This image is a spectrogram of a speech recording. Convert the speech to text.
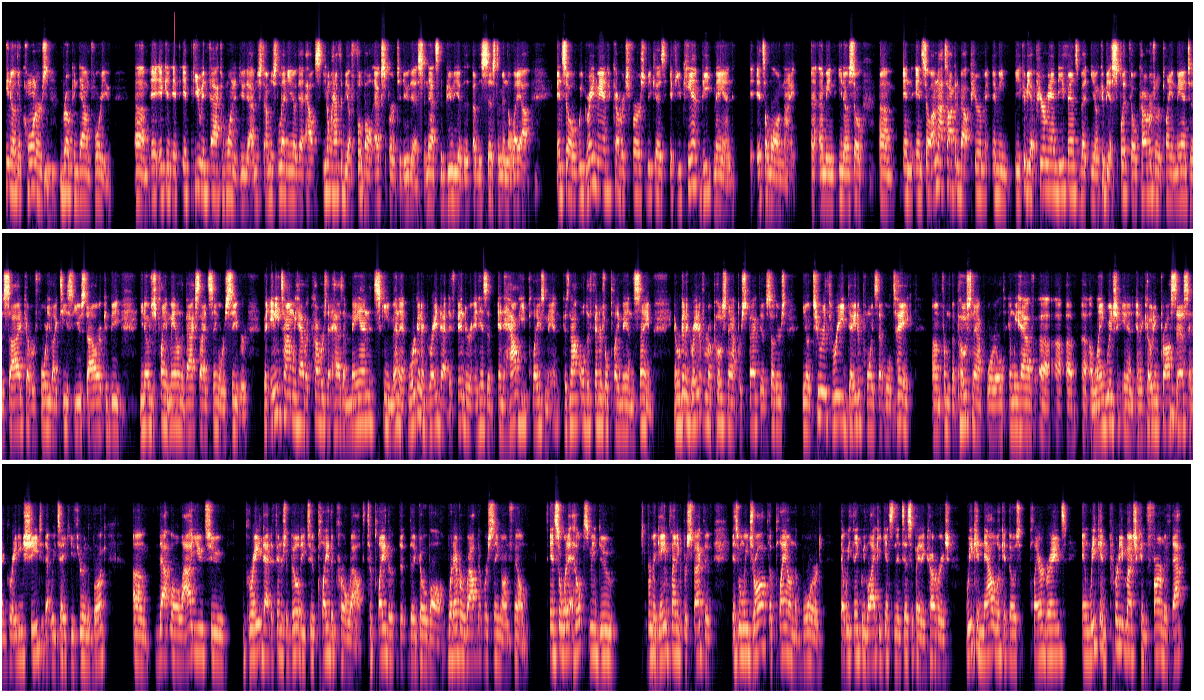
you know, the corners broken down for you. Um, it, it can if, if you in fact want to do that. I'm just I'm just letting you know that how you don't have to be a football expert to do this, and that's the beauty of the of the system and the layout. And so we grade man coverage first because if you can't beat man, it's a long night. I mean, you know, so um, and and so I'm not talking about pure. I mean, it could be a pure man defense, but you know, it could be a split field coverage where they're playing man to a side, cover 40 like TCU style, or it could be, you know, just playing man on the backside, single receiver. But anytime we have a coverage that has a man scheme in it, we're going to grade that defender in his and how he plays man, because not all defenders will play man the same, and we're going to grade it from a post snap perspective. So there's you know two or three data points that we'll take um, from the post snap world, and we have a, a, a language and, and, a coding process and a grading sheet that we take you through in the book um, that will allow you to grade that defender's ability to play the curl route, to play the, the, the go ball, whatever route that we're seeing on film. And so, what it helps me do from a game planning perspective is when we draw up the play on the board that we think we like against an anticipated coverage, we can now look at those player grades and we can pretty much confirm if that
